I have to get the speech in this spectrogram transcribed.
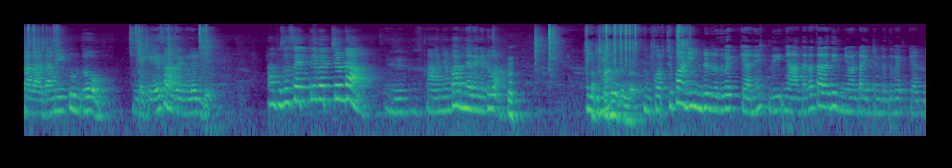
കാരണം അതാണ് ഈ കുന്തവും എന്തൊക്കെ സാധനങ്ങളുണ്ട്. അപ്പൊ സെറ്റ് വെച്ചോണ്ടാ? ആ ഞാൻ പറഞ്ഞുതരാം. ഇങ്ങോട്ട് വാ. കുറച്ച് പണി ഉണ്ട് ഇത് വെക്കാന്. ഇത് ഞാൻ തന്നെ തല തിരിഞ്ഞോണ്ടായിട്ടുണ്ട് ഇത് വെക്കേണ്ട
